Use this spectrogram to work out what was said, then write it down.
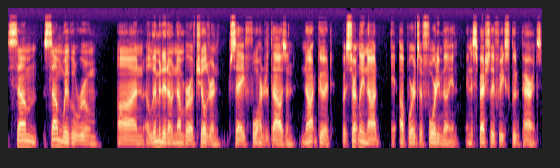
some some wiggle room on a limited number of children, say 400,000, not good, but certainly not upwards of 40 million, and especially if we exclude parents.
